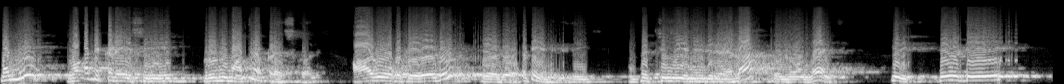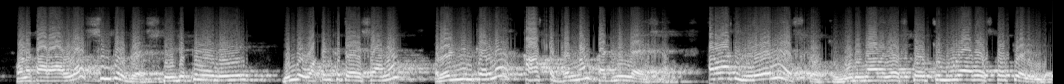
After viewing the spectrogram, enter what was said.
మళ్ళీ ఒకటి ఎక్కడ వేసి రెండు మాత్రం ఎక్కడ వేసుకోవాలి? ఆరు ఒకటి ఏడు ఏడు ఒకటి ఎనిమిది. ఎంత వచ్చింది? ఎనిమిది వేల రెండు వందల ఐదు. ఇది ఏమిటి? గుణకారాల్లో సింపుల్ బేస్ నేను చెప్పింది ముందు ఒకటికి వేసాను రెండింటిల్లో కాస్త భిన్నం కఠినంగా వేసాను. తర్వాత ఏమి వేసుకోవచ్చు. మూడు నాలుగు వేసుకోవచ్చు మూడు ఆరు వేసుకోవచ్చు ఏడు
